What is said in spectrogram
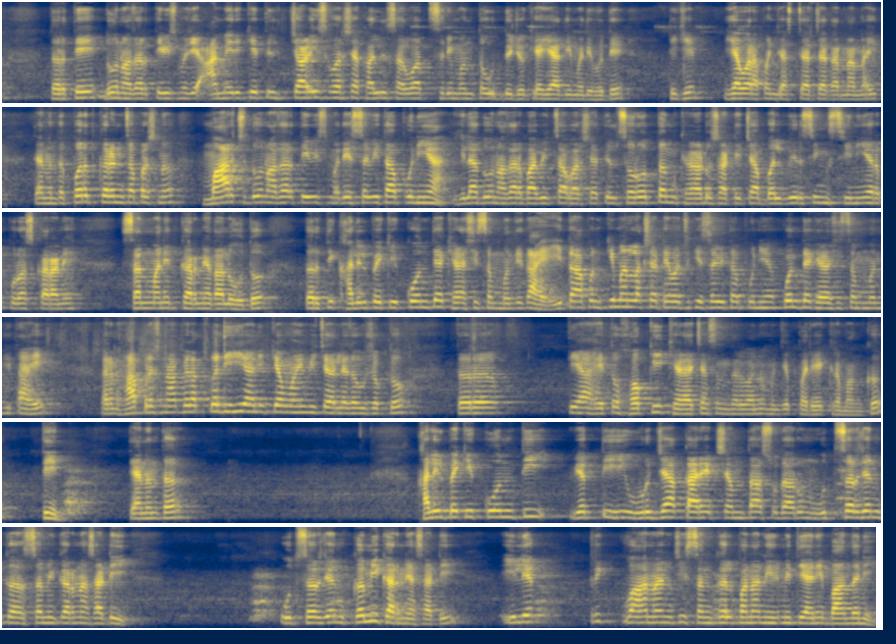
तर ते दोन हजार तेवीस म्हणजे अमेरिकेतील चाळीस वर्षाखालील सर्वात श्रीमंत उद्योजक या यादीमध्ये होते. ठीक आहे? यावर आपण जास्त चर्चा करणार नाहीत. त्यानंतर परत करंटचा प्रश्न. मार्च दोन हजार तेवीसमध्ये सविता पुनिया हिला दोन हजार बावीसच्या वर्षातील सर्वोत्तम खेळाडूसाठीच्या बलबीर सिंग सिनियर पुरस्काराने सन्मानित करण्यात आलं होतं. तर ती खालीलपैकी कोणत्या खेळाशी संबंधित आहे? इथं आपण किमान लक्षात ठेवायचं की सविता पुनिया कोणत्या खेळाशी संबंधित आहे? कारण हा प्रश्न आपल्याला कधीही आणि केव्हाही विचारला जाऊ शकतो. तर ते आहे तो हॉकी खेळाच्या संदर्भानं म्हणजे पर्याय क्रमांक तीन. त्यानंतर खालीलपैकी कोणती व्यक्ती ही ऊर्जा कार्यक्षमता सुधारून उत्सर्जन क समीकरणासाठी उत्सर्जन कमी करण्यासाठी इलेक्ट्रिक वाहनांची संकल्पना निर्मिती आणि बांधणी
